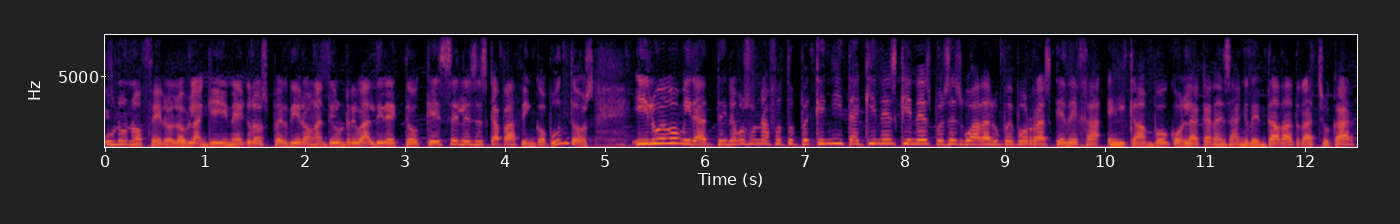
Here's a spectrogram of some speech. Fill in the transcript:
Un 1-0. Los blanquinegros perdieron ante un rival directo que se les escapa a cinco puntos. Y luego, mira, tenemos una foto pequeñita. ¿Quién es? ¿Quién es? Pues es Guadalupe Porras que deja el campo con la cara ensangrentada tras chocar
